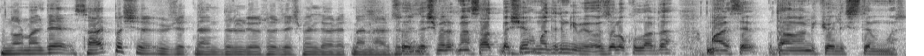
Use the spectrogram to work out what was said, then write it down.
Normalde saat başı ücretlendiriliyor sözleşmeli öğretmenlerde. değil mi? Sözleşme öğretmen saat başı ama dediğim gibi özel okullarda maalesef tamamen bir köylük sistemi var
